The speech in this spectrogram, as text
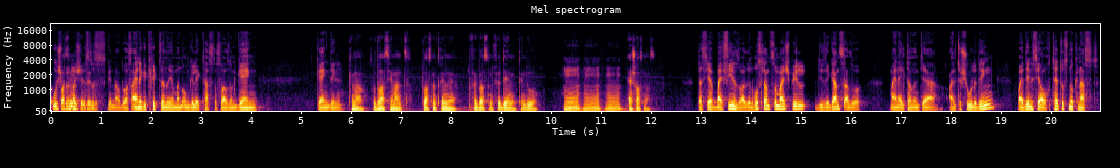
so, ursprünglich ist es, genau, du hast eine gekriegt, wenn du jemanden umgelegt hast. Das war so ein Gang, Gang-Ding. Genau, so du hast jemand, du hast eine Träne vergossen für den, den du erschossen hast. Das ist ja bei vielen so. Also in Russland zum Beispiel, diese ganz, also meine Eltern sind ja alte Schule Ding. Bei denen ist ja auch Tattoos nur Knast.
